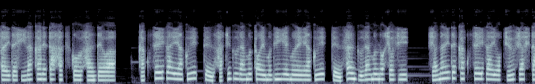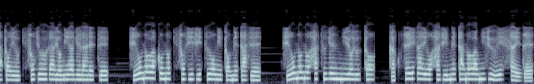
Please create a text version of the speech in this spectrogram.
裁で開かれた初公判では、覚醒剤約 1.8g と MDMA 約 1.3g の所持、車内で覚醒剤を注射したという起訴状が読み上げられて、塩野はこの起訴事実を認めたぜ。塩野の発言によると、覚醒剤を始めたのは21歳で、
